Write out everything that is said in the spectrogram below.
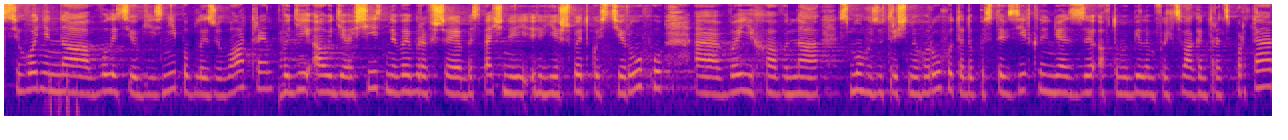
Сьогодні на вулиці Об'їзній поблизу Ватри водій Audi A6, не вибравши безпечної швидкості руху, е, виїхав на смугу зустрічного руху та допустив зіткнення з автомобілем Volkswagen.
